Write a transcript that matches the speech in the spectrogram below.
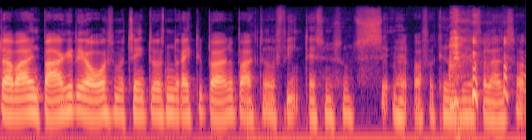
der var en bakke derovre, som jeg tænkte, det var sådan en rigtig børnebakke, det var fint. Den synes hun simpelthen var for kedelig og for langsom.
